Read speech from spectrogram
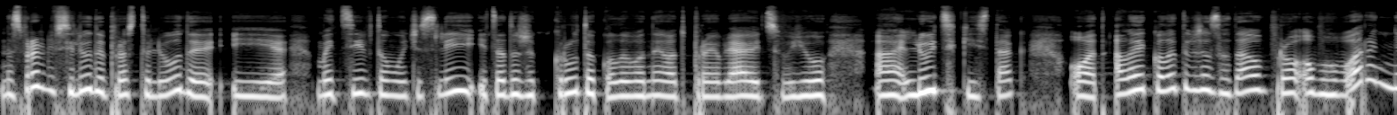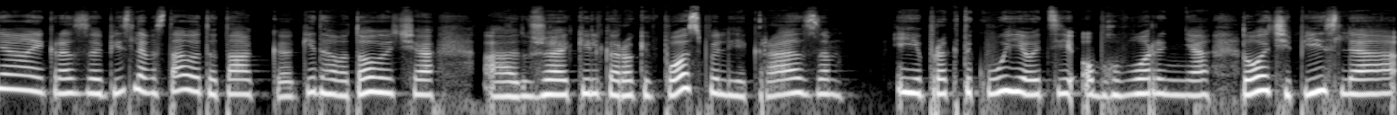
насправді всі люди просто люди, і митці в тому числі, і це дуже круто, коли вони от проявляють свою а, людськість, так. От, але коли ти вже згадав про обговорення, якраз після вистави, то так, Кіт Гаватовича а, вже кілька років поспіль якраз і практикує оці обговорення до чи після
